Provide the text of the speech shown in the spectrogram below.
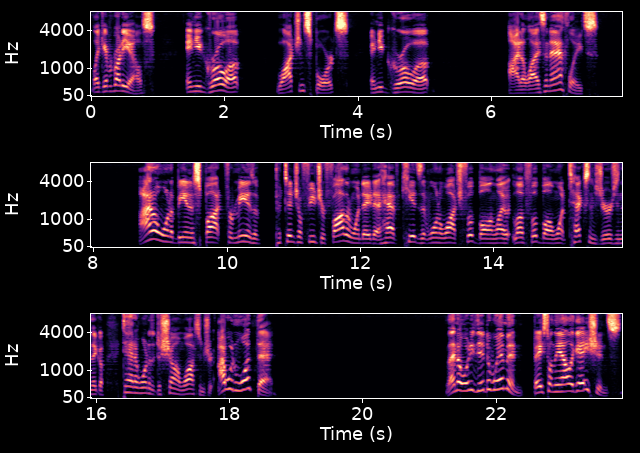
like everybody else, and you grow up watching sports and you grow up idolizing athletes. I don't want to be in a spot for me as a potential future father one day to have kids that want to watch football and love football and want Texans jersey and they go, Dad, I wanted a Deshaun Watson jersey. I wouldn't want that. I know what he did to women based on the allegations.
